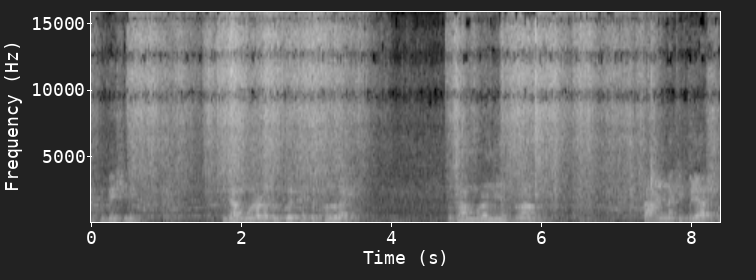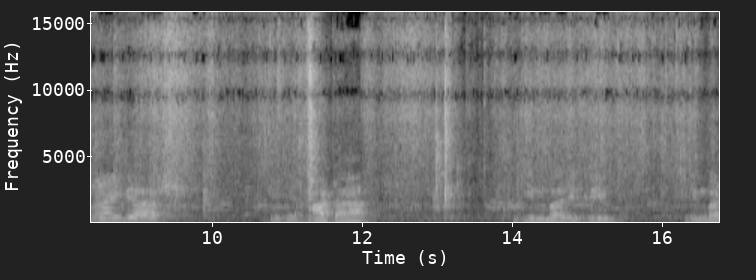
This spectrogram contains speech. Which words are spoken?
একটু বেশি। জাম্বুরাটা দুপুরে খাইতে ভালো লাগে। তো জাম্বুরা নিয়ে আসলাম। তাদের নাকি বিরাস নাই, বিরাস। এই যে আটা ভিমবার রিফিল ভিমবার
